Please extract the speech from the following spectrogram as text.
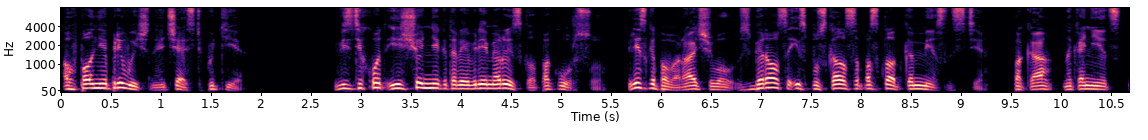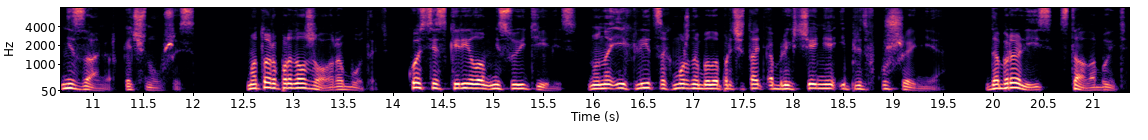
а вполне привычная часть пути. Вездеход еще некоторое время рыскал по курсу, резко поворачивал, взбирался и спускался по складкам местности, пока, наконец, не замер, качнувшись. Мотор продолжал работать. Костя с Кириллом не суетились, но на их лицах можно было прочитать облегчение и предвкушение. Добрались, стало быть.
